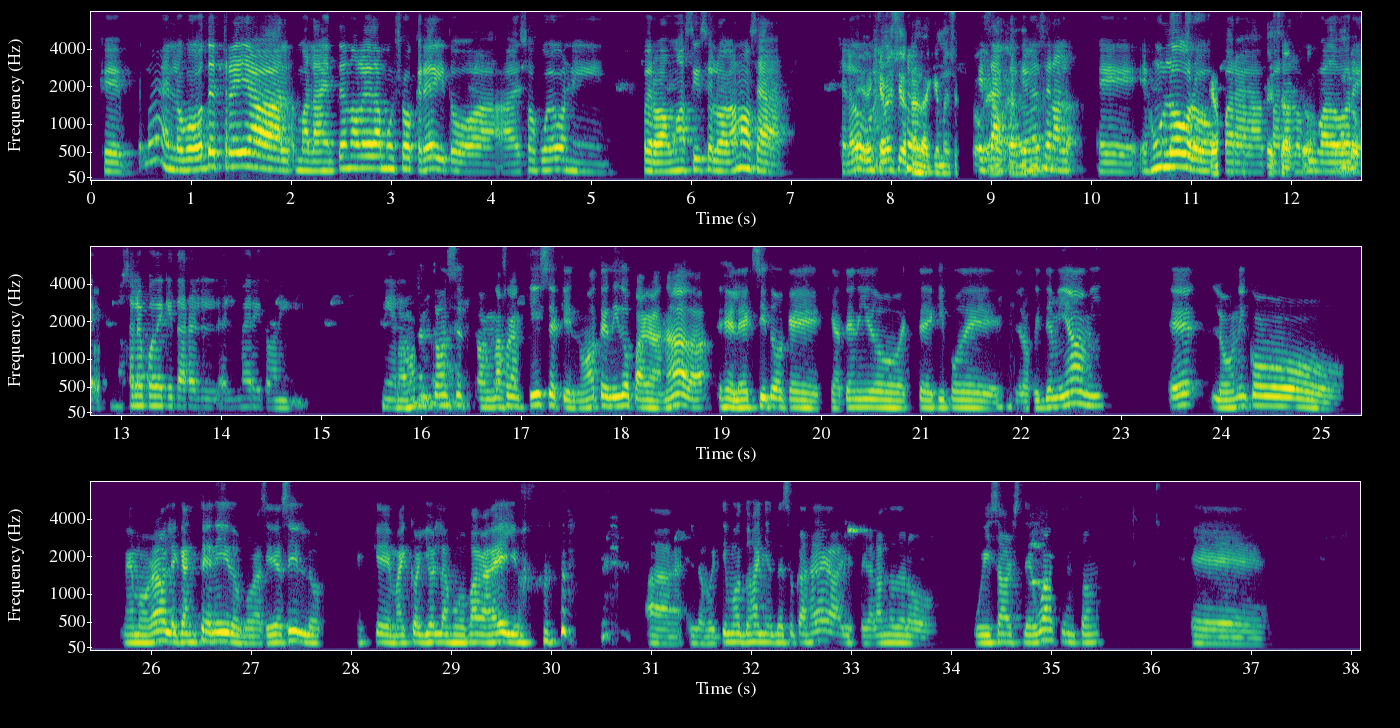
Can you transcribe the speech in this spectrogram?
Que en los juegos de estrella la gente no le da mucho crédito a, a, esos juegos, ni, pero aún así se lo ganó, o sea, hello. Hay que mencionarlo, hay que mencionarlo. Exacto, hay que mencionarlo. Eh, es un logro para, para los jugadores, no se le puede quitar el, el mérito ni, Vamos entonces a una franquicia que no ha tenido para nada el éxito que, que ha tenido este equipo de, de los Heat de Miami. Es lo único memorable que han tenido, por así decirlo, es que Michael Jordan jugó para ellos en los últimos dos años de su carrera, y estoy hablando de los Wizards de Washington. Eh,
